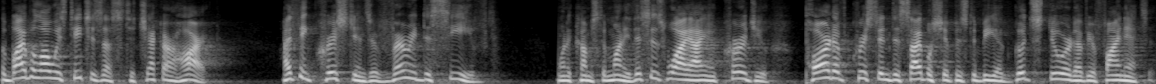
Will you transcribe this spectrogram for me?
the Bible always teaches us to check our heart. I think Christians are very deceived when it comes to money. This is why I encourage you. Part of Christian discipleship is to be a good steward of your finances.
